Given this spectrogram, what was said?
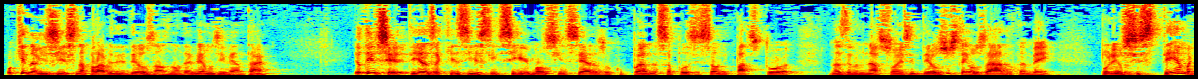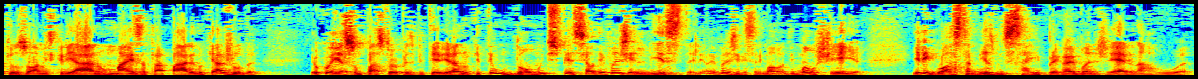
O que não existe na palavra de Deus, nós não devemos inventar. Eu tenho certeza que existem, sim, irmãos sinceros ocupando essa posição de pastor nas denominações, e Deus os tem usado também. Porém, o sistema que os homens criaram mais atrapalha do que ajuda. Eu conheço um pastor presbiteriano que tem um dom muito especial de evangelista. Ele é um evangelista de mão, de mão cheia. Ele gosta mesmo de sair pregar o evangelho na rua.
